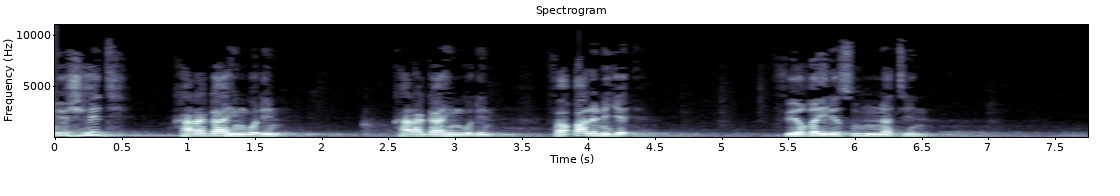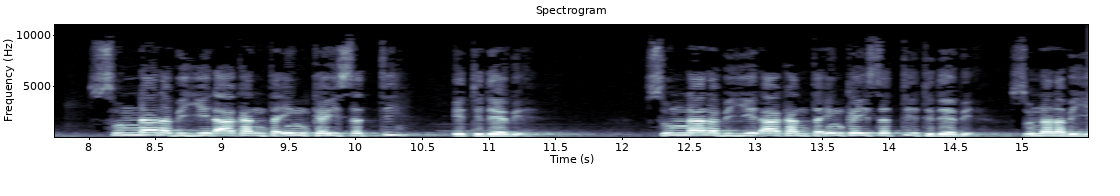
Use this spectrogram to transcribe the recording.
يشهد كرقان قدين ولم يشهد كرجاه هنقولين كرجاه هنقولين فقال نجد في غير سنة سنة نبي كان تئن كيستي اتدابي سنة نبي كان تئن كيستي اتدابي سنة نبي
